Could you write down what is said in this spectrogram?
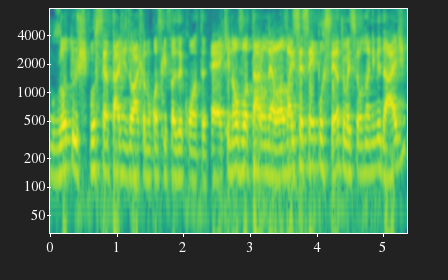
os outros porcentagens lá que eu não consegui fazer conta, é, que não votaram nela. Ela vai ser 100%, vai ser unanimidade.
